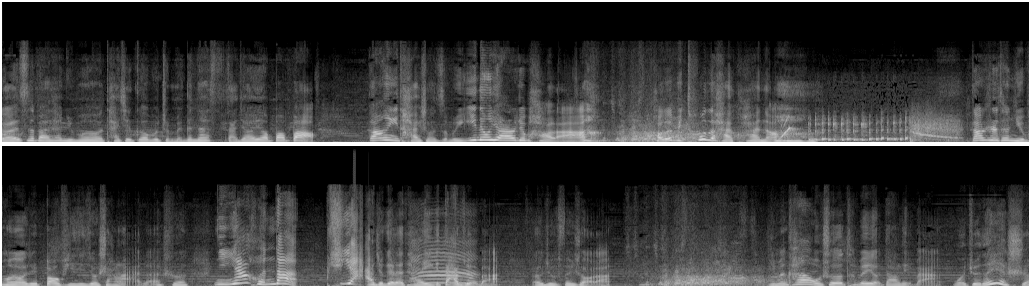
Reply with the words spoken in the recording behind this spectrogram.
有一次吧，他女朋友抬起胳膊准备跟他撒娇要抱抱，刚一抬手，子不语一溜烟儿就跑了，跑得比兔子还快呢。当时他女朋友这暴脾气就上来了，说你丫混蛋，啪就给了他一个大嘴巴，然后就分手了。你们看我说的特别有道理吧？我觉得也是。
